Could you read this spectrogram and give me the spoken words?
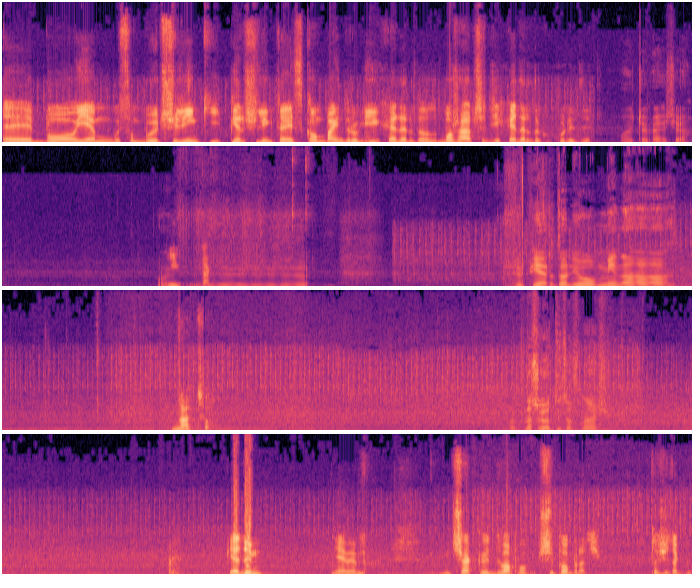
E, bo jemu są były trzy linki. Pierwszy link to jest kombajn, drugi header do zboża, a trzeci header do kukurydzy. Oj, czekajcie. I w- tak. Wypierdoliło mnie na... Na co? A dlaczego ty cofnąłeś? Jedym? Nie wiem. Trzeba dwa, po, trzy pobrać. To się tak wy...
